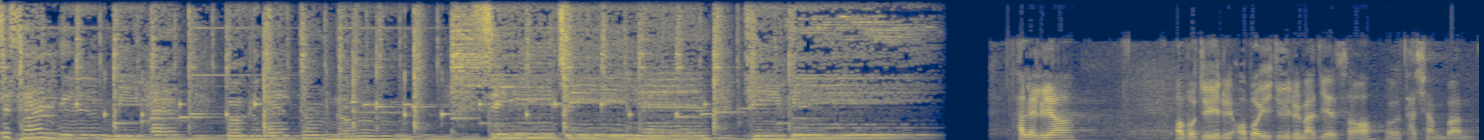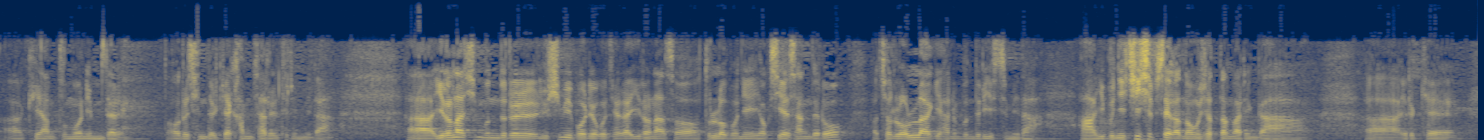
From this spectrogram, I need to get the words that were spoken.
세상을 위한 복음의 통로 CGM TV 할렐루야. 어버주일, 어버이 주일을 맞이해서 어, 다시 한번 아, 귀한 부모님들, 어르신들께 감사를 드립니다. 아, 일어나신 분들을 유심히 보려고 제가 일어나서 둘러보니 역시 예상대로 저를 놀라게 하는 분들이 있습니다. 아, 이분이 70세가 넘으셨단 말인가. 아, 이렇게 에,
